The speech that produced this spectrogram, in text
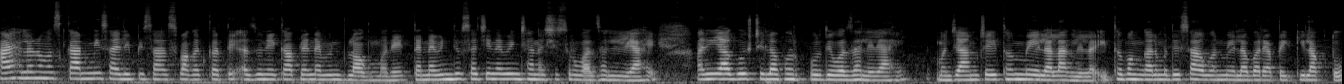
हाय हॅलो नमस्कार. मी सायली पिसा स्वागत करते अजून एका आपल्या नवीन ब्लॉगमध्ये. तर नवीन दिवसाची नवीन छान अशी सुरुवात झालेली आहे आणि या गोष्टीला भरपूर दिवस झालेले आहे. म्हणजे आमच्या इथं मेला लागलेला इथं बंगालमध्ये सावन मेला बऱ्यापैकी लागतो.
